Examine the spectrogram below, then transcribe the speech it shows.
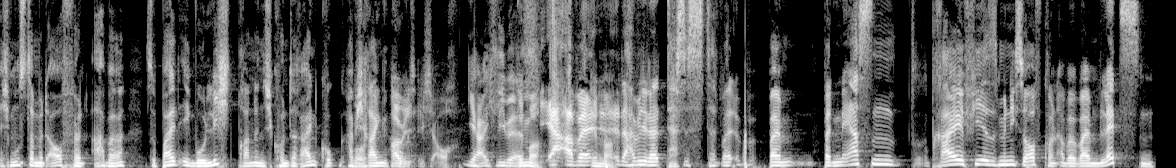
ich muss damit aufhören, aber sobald irgendwo Licht brannte und ich konnte reingucken, habe ich reingeguckt. Habe Oh, ich, ich auch. Ja, ich liebe es. Immer. Ja, aber Immer. äh, da habe ich gedacht, das ist, das, weil, beim, bei den ersten drei, vier ist es mir nicht so aufgefallen, aber beim letzten,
